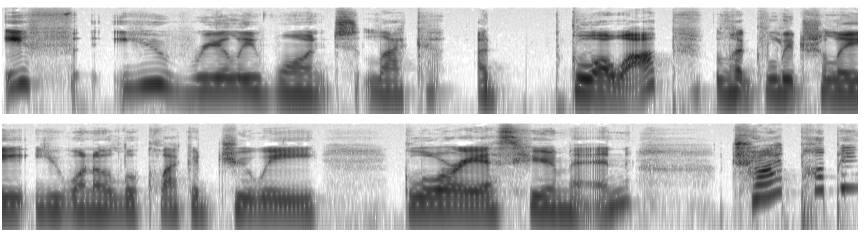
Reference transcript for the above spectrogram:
If you really want like a glow up, like literally you want to look like a dewy, glorious human, try popping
